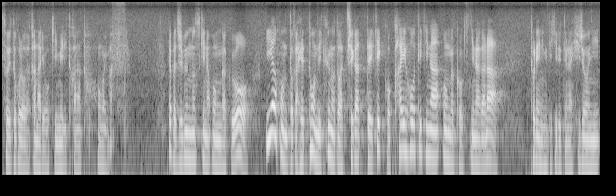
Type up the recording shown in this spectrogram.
そういうところがかなり大きいメリットかなと思います。やっぱ自分の好きな音楽をイヤホンとかヘッドホンで聴くのとは違って結構開放的な音楽を聴きながらトレーニングできるというのは非常に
